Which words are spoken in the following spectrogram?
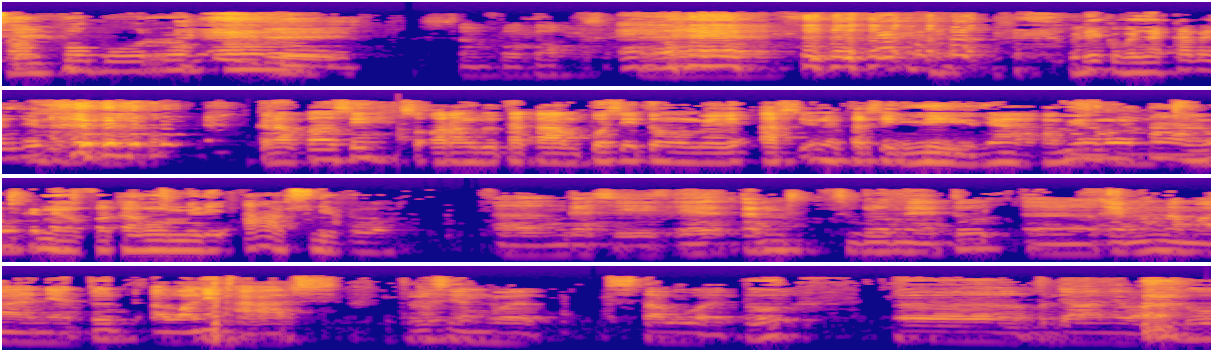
Sampo burung. Eh. Sampo Fox Eh, Udah kebanyakan anjir. kenapa sih seorang duta kampus itu memilih Ars University? Iya, kami mau tahu kenapa kamu milih ars gitu loh. Eh, enggak sih ya kan sebelumnya itu eh, emang namanya tuh awalnya Ars terus yang gue setahu gue itu eh, berjalannya waktu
